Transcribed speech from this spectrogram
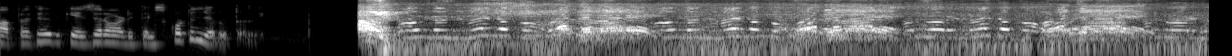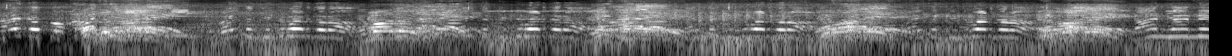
మా ప్రతినిధి కేసరవాడి తెలుసుకోవటం జరుగుతుంది. రైతు గిట్టుబాటు ధర రైతు గిట్టుబాటు ధర రైతు గిట్టుబాటు ధర. గిట్టుబాటు ధర ధాన్యాన్ని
